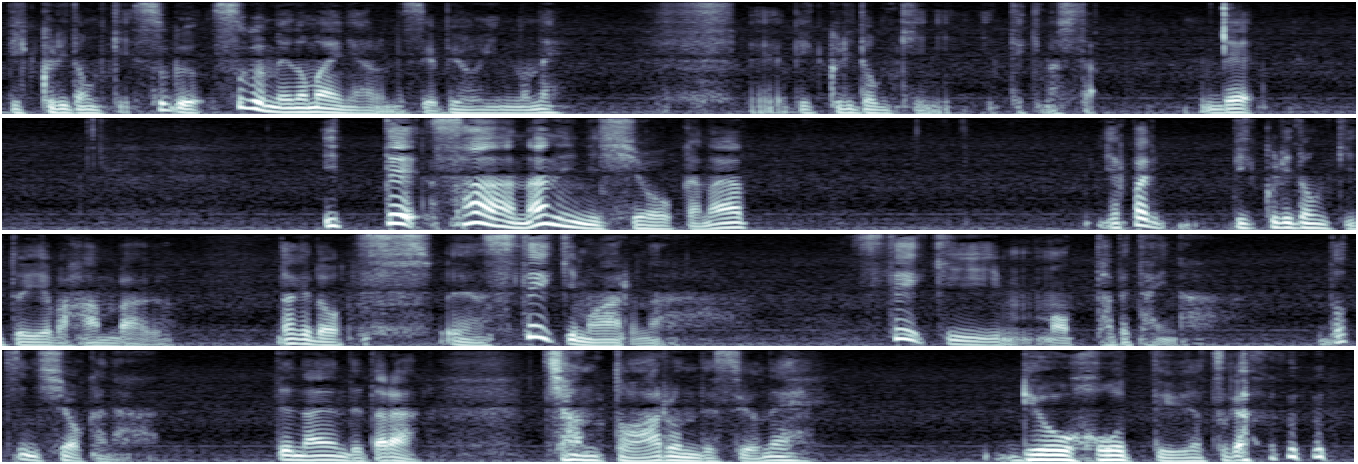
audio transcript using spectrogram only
びっくりドンキー。すぐすぐ目の前にあるんですよ病院のね、えー、びっくりドンキーに行ってきました。で行ってさあ何にしようかな。やっぱりびっくりドンキーといえばハンバーグ。だけどステーキもあるな。ステーキも食べたいな。どっちにしようかな。って悩んでたらちゃんとあるんですよね。両方っていうやつが。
